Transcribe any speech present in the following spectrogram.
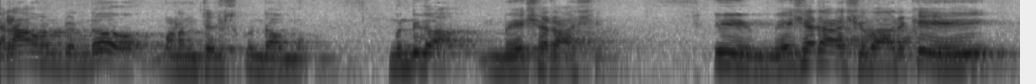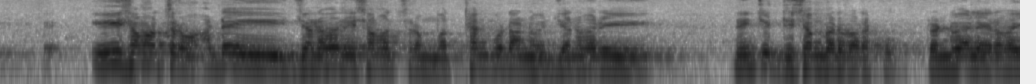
ఎలా ఉంటుందో మనం తెలుసుకుందాము. ముందుగా మేషరాశి. ఈ మేషరాశి వారికి ఈ సంవత్సరం అంటే ఈ జనవరి సంవత్సరం మొత్తం కూడాను జనవరి నుంచి డిసెంబర్ వరకు రెండు వేల ఇరవై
